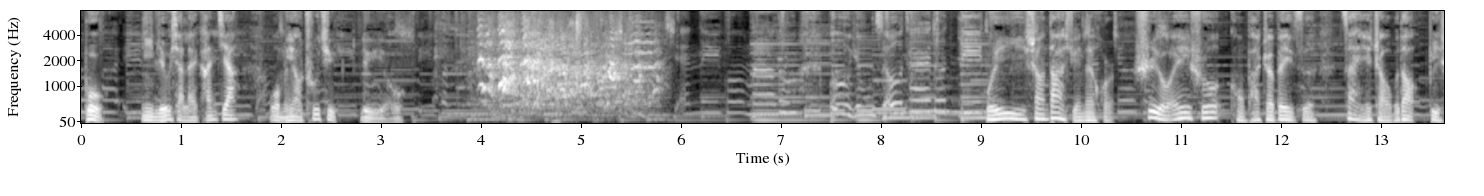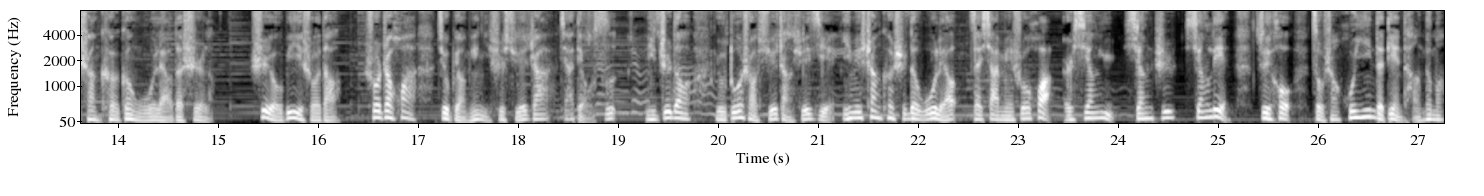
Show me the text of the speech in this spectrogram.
不，你留下来看家，我们要出去旅游。”回忆上大学那会儿，室友 A 说：“恐怕这辈子再也找不到比上课更无聊的事了。”室友 B 说道。说这话就表明你是学渣加屌丝。你知道有多少学长学姐因为上课时的无聊，在下面说话而相遇、相知、相恋，最后走上婚姻的殿堂的吗？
